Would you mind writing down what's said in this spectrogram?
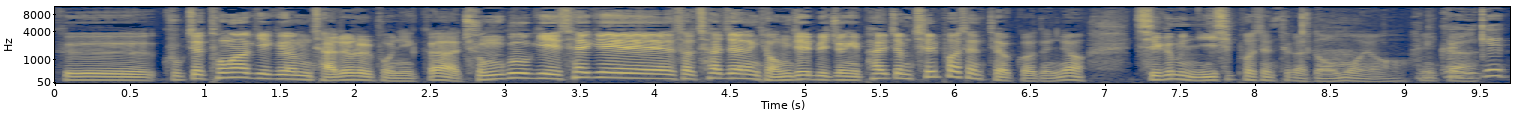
그 국제 통화 기금 자료를 보니까 중국이 세계에서 차지하는 경제 비중이 8.7%였거든요. 지금은 20%가 넘어요. 그러니까, 그러니까 이게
